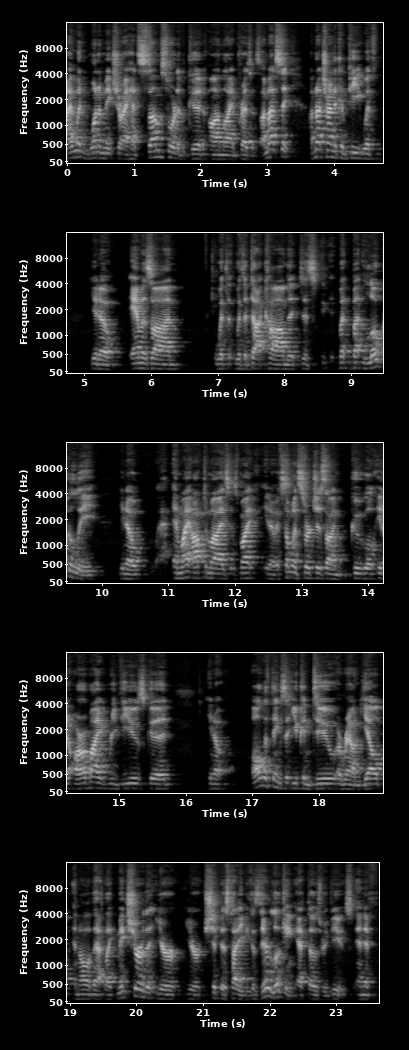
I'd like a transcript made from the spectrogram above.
I would want to make sure I had some sort of good online presence. I'm not saying I'm not trying to compete with you know Amazon with with a dot com that just but but locally you know am I optimized is my you know if someone searches on Google you know are my reviews good you know all the things that you can do around Yelp and all of that like make sure that your your ship is tidy because they're looking at those reviews and if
